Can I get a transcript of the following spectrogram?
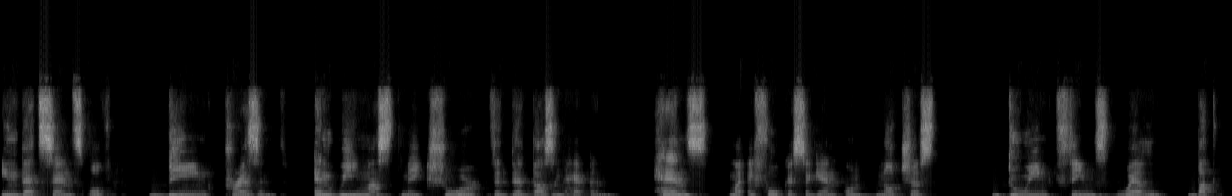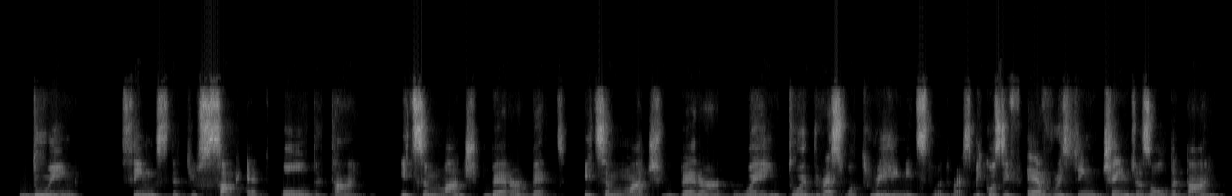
in that sense of being present. And we must make sure that that doesn't happen. Hence, my focus again on not just doing things well, but doing things that you suck at all the time. It's a much better bet. It's a much better way to address what really needs to address. Because if everything changes all the time,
